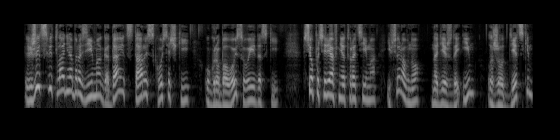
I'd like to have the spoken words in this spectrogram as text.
Лежит светла необразимо, гадает старость сквозь очки у гробовой своей доски все потеряв неотвратимо, и все равно надежда им лжет детским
